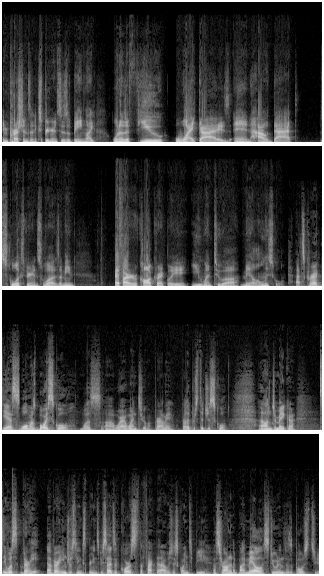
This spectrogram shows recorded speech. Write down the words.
impressions and experiences of being like one of the few white guys and how that school experience was. I mean, if I recall correctly, you went to a male only school. That's correct. Yes, Wolmer's Boys School was uh, where I went to. Apparently, a fairly prestigious school uh, Jamaica. It was very a very interesting experience. Besides, of course, the fact that I was just going to be uh, surrounded by male students as opposed to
